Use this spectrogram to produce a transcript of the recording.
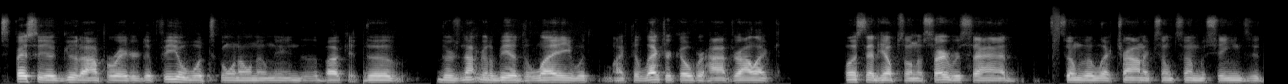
especially a good operator, to feel what's going on on the end of the bucket. The there's not going to be a delay with like the electric over hydraulic. Plus, that helps on the service side. Some of the electronics on some machines, it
